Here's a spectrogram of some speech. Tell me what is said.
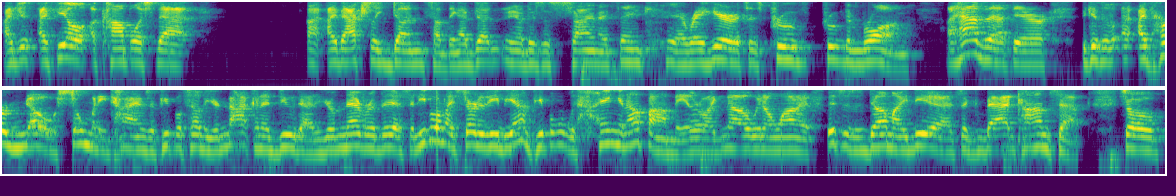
I just I feel accomplished that I, have actually done something. I've done you know there's a sign I think yeah right here it says prove prove them wrong. I have that there because I've heard no so many times where people tell me you're not going to do that or you're never this. And even when I started EBM, people were hanging up on me. They're like, no, we don't want it. This is a dumb idea. It's a bad concept. So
